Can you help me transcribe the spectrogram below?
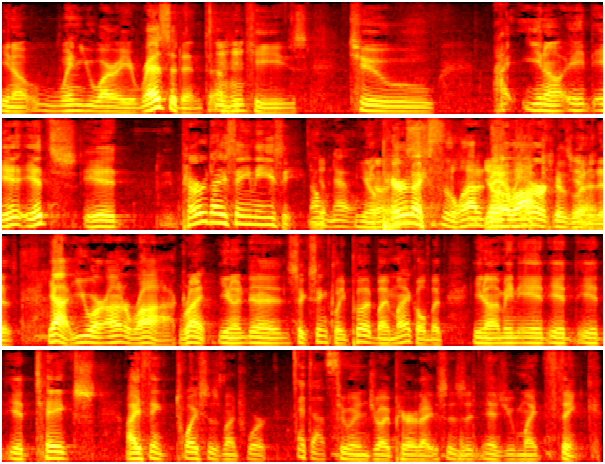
You know, when you are a resident of Mm-hmm. the Keys, to, I, you know, it, it it's it. Paradise ain't easy. Oh, no. You know, No, paradise is a lot of You're on a damn rock. work, is what Yeah. it is. Yeah, you are on a rock, Right. You know, uh, succinctly put by Michael. But you know, I mean, it it it, it takes, I think, twice as much work It does. to enjoy paradise as it, as you might think.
